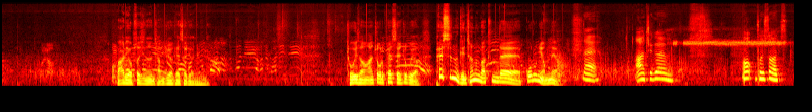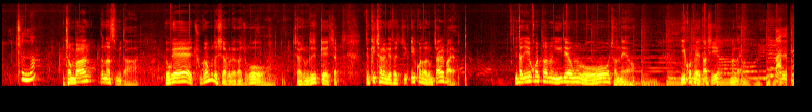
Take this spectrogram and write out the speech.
말이 없어지는 장주혁 해설위원입니다. 조희성 안쪽으로 패스해주고요. 패스는 괜찮은 것 같은데 골운이 없네요. 네. 아, 지금, 어, 벌써 맞췄나? 전반 끝났습니다. 요게 중간부터 시작을 해가지고 제가 좀 늦게 시작 늦게 촬영돼서 1쿼터가 좀 짧아요. 일단 1쿼터는 2대 0으로 졌네요. 2쿼터에 다시 만나요. 만.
